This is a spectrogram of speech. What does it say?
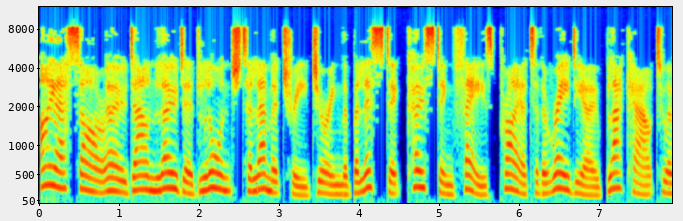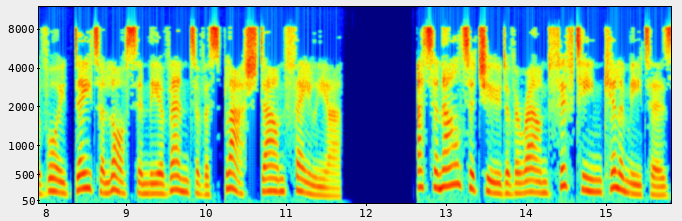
ISRO downloaded launch telemetry during the ballistic coasting phase prior to the radio blackout to avoid data loss in the event of a splashdown failure. At an altitude of around 15 kilometers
